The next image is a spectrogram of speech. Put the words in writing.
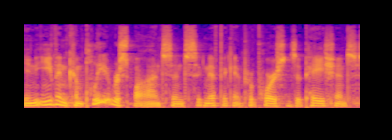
in even complete response in significant proportions of patients,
